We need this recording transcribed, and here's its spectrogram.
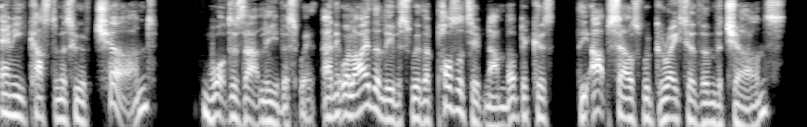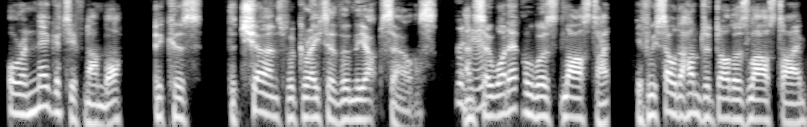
any customers who have churned, what does that leave us with? And it will either leave us with a positive number because the upsells were greater than the churns or a negative number because the churns were greater than the upsells. Mm-hmm. And so whatever was last time, if we sold $100 last time,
